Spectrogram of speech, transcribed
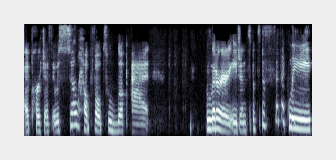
I purchased, it was so helpful to look at literary agents, but specifically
